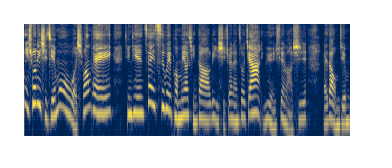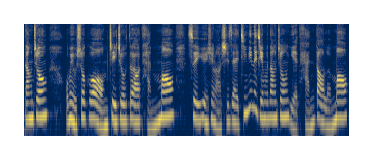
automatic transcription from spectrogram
你说历史节目，我是汪培。今天再次为朋友们邀请到历史专栏作家于远炫老师来到我们节目当中。我们有说过，我们这一周都要谈猫，所以于远炫老师在今天的节目当中也谈到了猫。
